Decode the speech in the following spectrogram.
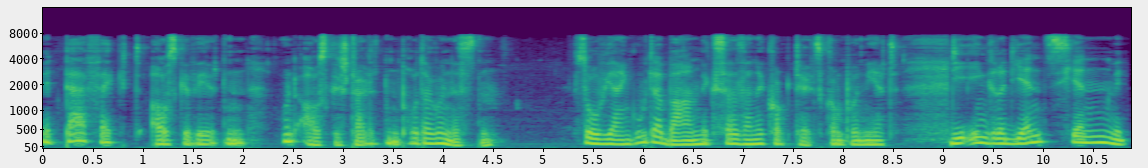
mit perfekt ausgewählten und ausgestalteten Protagonisten so wie ein guter Barmixer seine Cocktails komponiert, die Ingredienzien mit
